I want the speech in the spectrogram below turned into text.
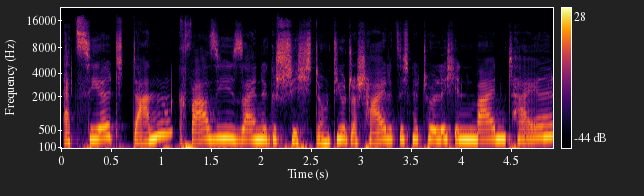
erzählt dann quasi seine Geschichte. Und die unterscheidet sich natürlich in beiden Teilen.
